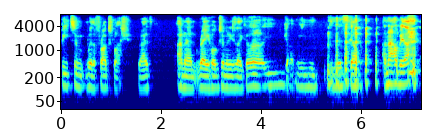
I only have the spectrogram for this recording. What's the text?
beats him with a frog splash, right? And then Rey hugs him and he's like, "Oh, you got me, and that'll be that.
